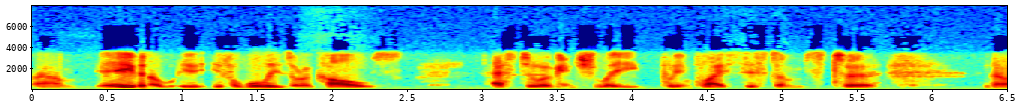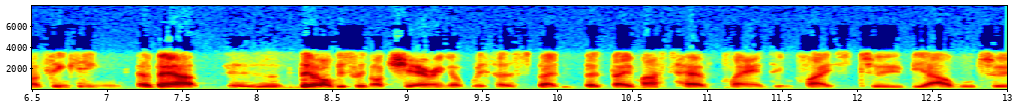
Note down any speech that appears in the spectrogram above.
Um, even a, if a Woolies or a Coles has to eventually put in place systems to you know, thinking about. They're obviously not sharing it with us, but but they must have plans in place to be able to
